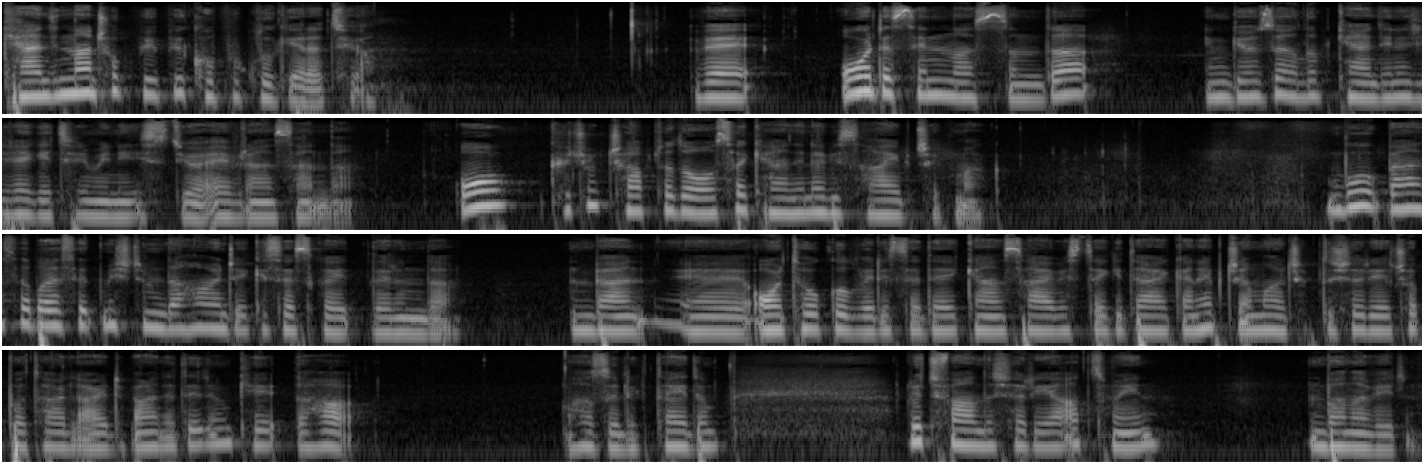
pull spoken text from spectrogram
kendinden çok büyük bir kopukluk yaratıyor. Ve orada senin aslında göze alıp kendini dile getirmeni istiyor evren senden. O küçük çapta da olsa kendine bir sahip çıkmak. Bu ben size bahsetmiştim daha önceki ses kayıtlarında. Ben e, ortaokul ve lisedeyken serviste giderken hep camı açıp dışarıya çöp atarlardı. Ben de dedim ki daha hazırlıktaydım. Lütfen dışarıya atmayın, bana verin.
